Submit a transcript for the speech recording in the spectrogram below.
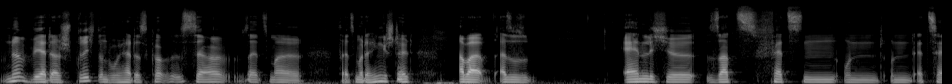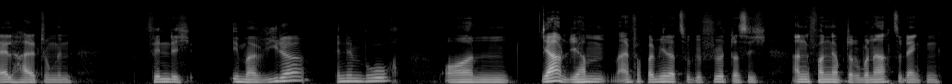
ne, wer da spricht und woher das kommt, ist ja, sei jetzt mal, sei jetzt mal dahingestellt. Aber, also, ähnliche Satzfetzen und, und Erzählhaltungen finde ich immer wieder in dem Buch. Und ja, die haben einfach bei mir dazu geführt, dass ich angefangen habe, darüber nachzudenken,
